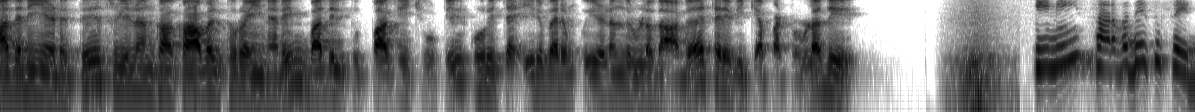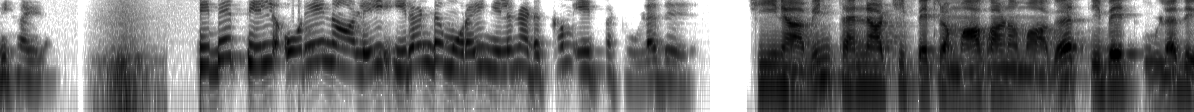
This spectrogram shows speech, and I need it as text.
அதனையடுத்து ஸ்ரீலங்கா காவல்துறையினரின் பதில் துப்பாக்கிச் சூட்டில் குறித்த இருவரும் உயிரிழந்துள்ளதாக தெரிவிக்கப்பட்டுள்ளது. இனி சர்வதேச செய்திகள். திபெத்தில் ஒரே நாளில் இரண்டு முறை நிலநடுக்கம் ஏற்பட்டுள்ளது. சீனாவின் தன்னாட்சி பெற்ற மாகாணமாக திபெத் உள்ளது.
